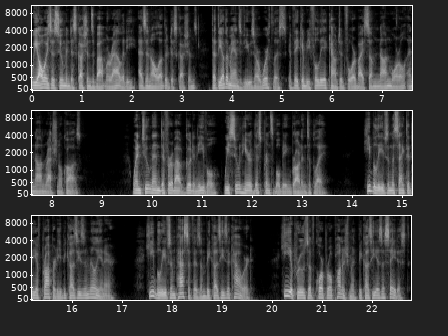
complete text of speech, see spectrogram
We always assume in discussions about morality, as in all other discussions, that the other man's views are worthless if they can be fully accounted for by some non moral and non rational cause. When two men differ about good and evil, we soon hear this principle being brought into play. He believes in the sanctity of property because he's a millionaire. He believes in pacifism because he's a coward. He approves of corporal punishment because he is a sadist.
